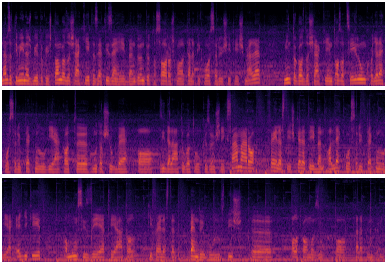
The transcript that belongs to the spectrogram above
Nemzeti Ménesbirtok és Tangazdaság 2017-ben döntött a szarvasmal telepi korszerűsítés mellett. Mintagazdaságként az a célunk, hogy a legkorszerűbb technológiákat mutassuk be az ide látogató közönség számára. A fejlesztés keretében a legkorszerűbb technológiák egyikét, a Munsis ZRT által kifejlesztett bendőbóluszt is ö, alkalmazzuk a telepünkön.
